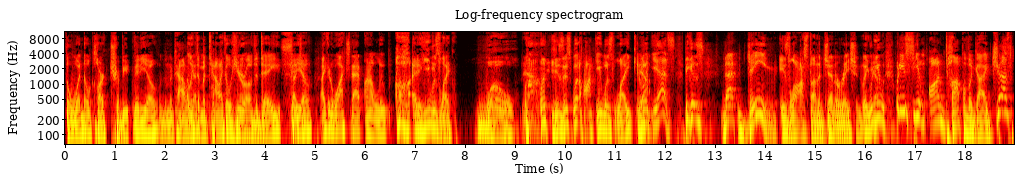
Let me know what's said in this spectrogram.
the Wendel Clark tribute video, The Metallica? like the Metallica Hero of the Day video. a- I could watch that on a loop. Oh, and he was like, "Whoa, is this what hockey was like?" Yeah. like, yes, because that game is lost on a generation. Like when you when you see him on top of a guy just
